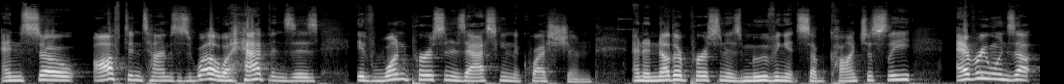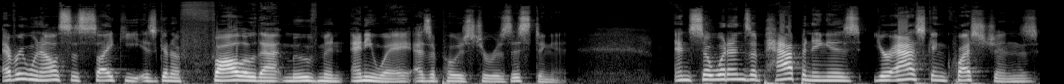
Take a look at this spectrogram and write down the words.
And so, oftentimes as well, what happens is if one person is asking the question and another person is moving it subconsciously, everyone's everyone else's psyche is going to follow that movement anyway as opposed to resisting it. And so what ends up happening is you're asking questions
